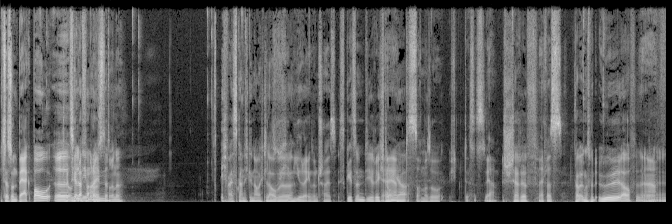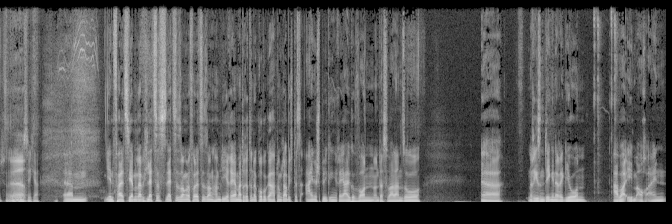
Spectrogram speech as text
Ist das so ein Bergbau äh, ist da Verein. drin? Ich weiß gar nicht genau, ich glaube, Chemie oder irgend so Scheiß. es geht so in die Richtung, ja. Das ist doch immer so, ich, das ist ja Sheriff etwas, Ich glaube, irgendwas mit Öl auf. Ja. Äh, Ich bin Ja. nicht sicher. Ähm, jedenfalls, sie haben, glaube ich, letztes, letzte Saison oder vorletzte Saison haben die Real Madrid in der Gruppe gehabt und, glaube ich, das eine Spiel gegen Real gewonnen. Und das war dann so äh, ein Riesending in der Region, aber eben auch ein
